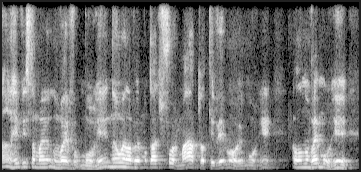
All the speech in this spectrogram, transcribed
é, a revista não vai morrer, não, ela vai mudar de formato, a TV vai morrer, ela não vai morrer.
